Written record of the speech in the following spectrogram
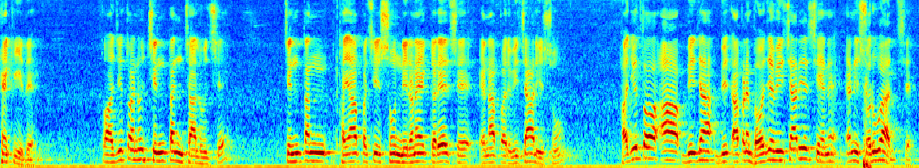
ફેંકી દે. તો હજી તો એનું ચિંતન ચાલુ છે. ચિંતન થયા પછી શું નિર્ણય કરે છે એના પર વિચારીશું. હજી તો આ બીજા, આપણે ભવજે વિચારીએ છીએ ને, એની શરૂઆત છે.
